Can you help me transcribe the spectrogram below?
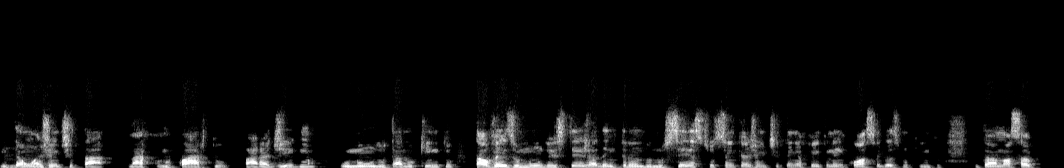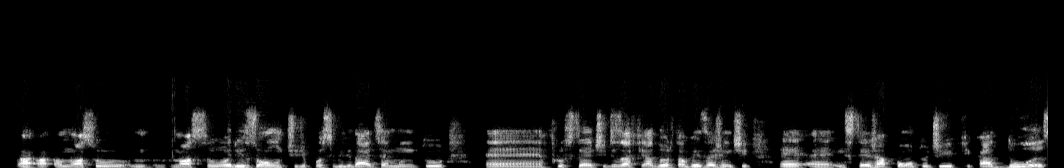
Então, uhum. a gente está no quarto paradigma, o mundo está no quinto. Talvez o mundo esteja adentrando no sexto, sem que a gente tenha feito nem cócegas no quinto. Então, a nossa, o nosso, nosso horizonte de possibilidades é muito é, frustrante e desafiador. Talvez a gente é, é, esteja a ponto de ficar duas,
